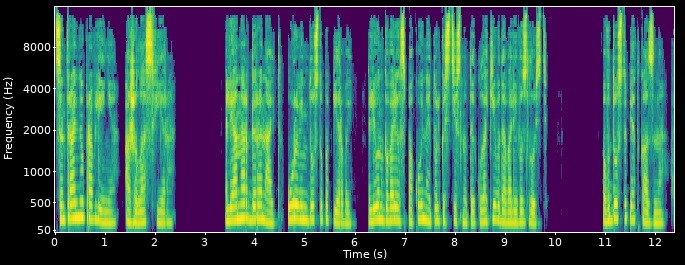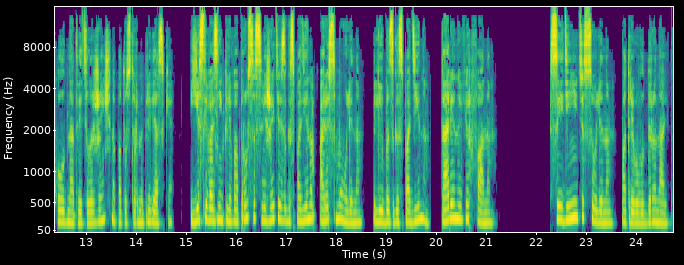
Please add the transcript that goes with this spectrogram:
Центральное управление, а жила сфера. Леонард де Ренальд, уровень доступа первый. Леон говорил спокойно, и только стиснутые кулаки выдавали его злость. «В доступе отказано», — холодно ответила женщина по ту сторону привязки. «Если возникли вопросы, свяжитесь с господином Арис Молином, либо с господином Тарина Верфаном. «Соедините с Олином», — потребовал Дерональд.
